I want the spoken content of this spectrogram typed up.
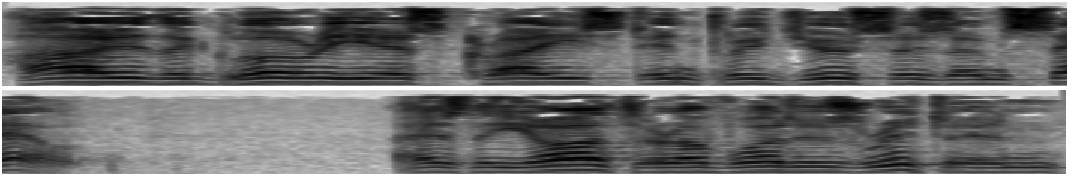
how the glorious Christ introduces himself as the author of what is written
